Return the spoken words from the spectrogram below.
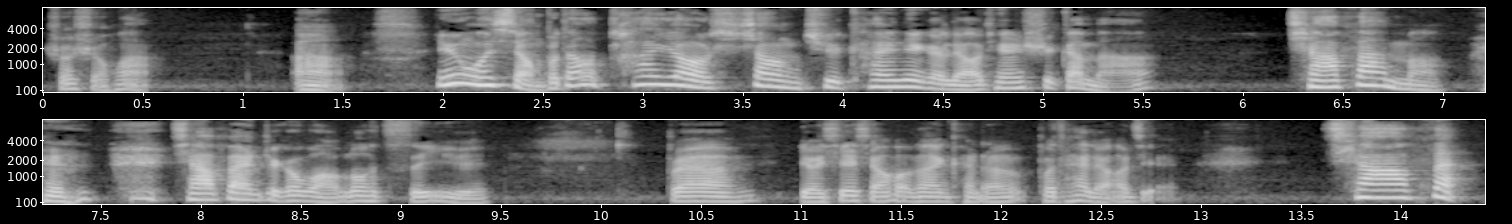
说实话，啊，因为我想不到他要上去开那个聊天室干嘛。恰饭吗？恰饭这个网络词语，不知道有些小伙伴可能不太了解。恰饭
